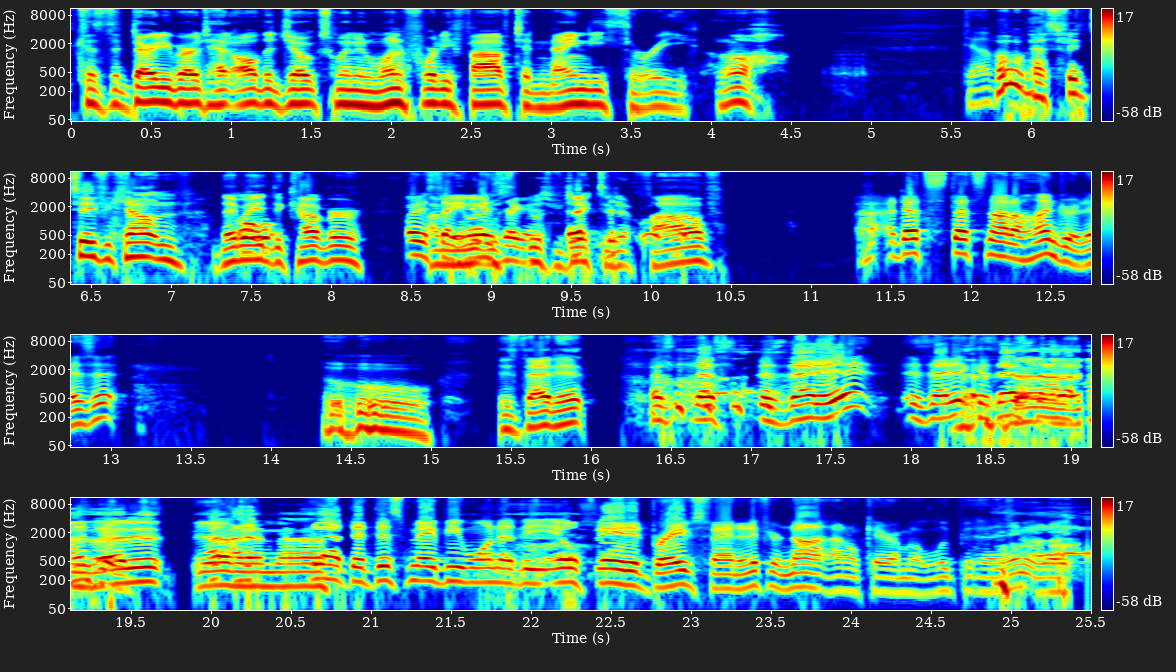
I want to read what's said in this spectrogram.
because the Dirty Birds had all the jokes winning 145 to 93. Oh, oh that's 52 if you're counting. They Oh, made the cover. Wait a I second. mean, wait it a was, second. it was projected that- at five. Uh, That's that's not a hundred, is it? Ooh, is that it? That's that's is that it? Is that it? Because that's not a Is hundred. that it? Yeah, I- I- man. uh, yeah, that this may be one of the ill-fated Braves fan, and if you're not, I don't care. I'm going to loop it anyway.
